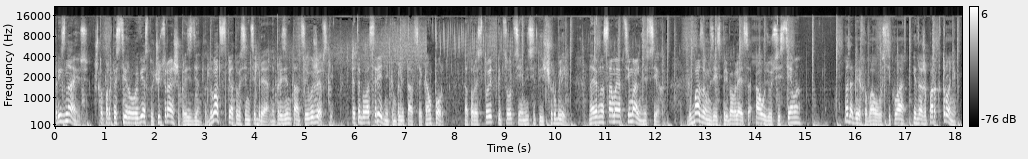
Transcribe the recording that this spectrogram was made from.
Признаюсь, что протестировал Весту чуть раньше президента, 25 сентября, на презентации в Ижевске. Это была средняя комплектация «Комфорт», которая стоит 570 тысяч рублей. Наверное, самая оптимальная из всех. К базовым здесь прибавляется аудиосистема, подогрев лобового стекла и даже парктроник –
